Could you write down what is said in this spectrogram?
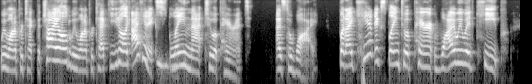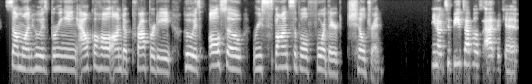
We want to protect the child. We want to protect, you know, like I can mm-hmm. explain that to a parent as to why. But I can't explain to a parent why we would keep someone who is bringing alcohol onto property who is also responsible for their children you know, to be devil's advocate,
